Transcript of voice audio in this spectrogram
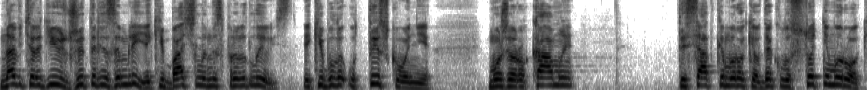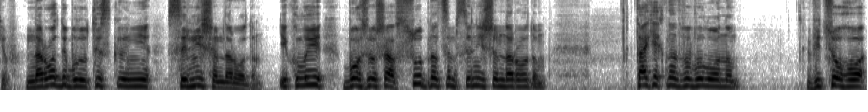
навіть радіють жителі землі, які бачили несправедливість, які були утискувані може, роками, десятками років, деколи сотнями років народи були утискані сильнішим народом. І коли Бог залишав суд над цим сильнішим народом, так як над Вавилоном, від цього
